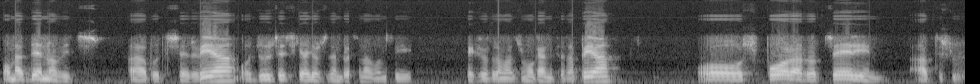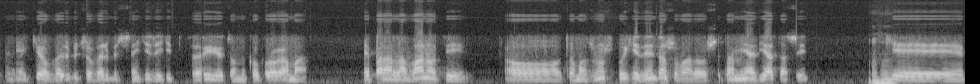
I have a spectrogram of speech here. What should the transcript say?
Ο Μαντένοβιτς από τη Σερβία, ο Τζούζης έτσι κι αλλιώς δεν πρέπει να αγωνιστεί έχει το τραυματισμό κάνει θεραπεία. Ο Σπόρα, ο Τσέριν από τη Σλοβενία και ο Βέρμπιτς. Ο Βέρμπιτς συνεχίζει εκεί τη θεραπεία για το νομικό πρόγραμμα. Επαναλαμβάνω ότι ο τραυματισμός που είχε δεν ήταν σοβαρός, ήταν μια διάταση και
